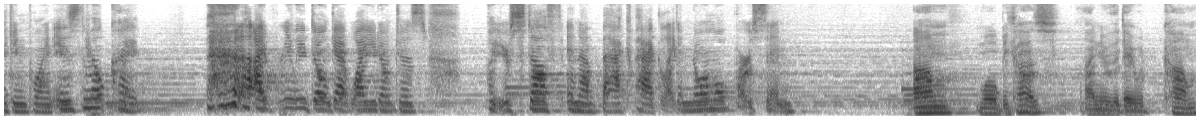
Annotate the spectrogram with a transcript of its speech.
sticking point is the milk crate. I really don't get why you don't just put your stuff in a backpack like a normal person. Um, well, because I knew the day would come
